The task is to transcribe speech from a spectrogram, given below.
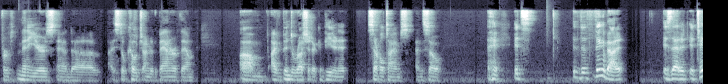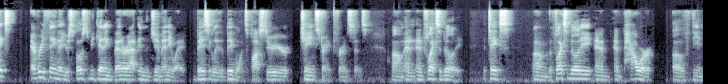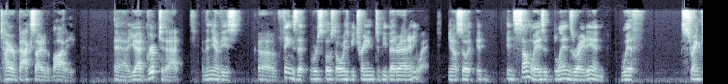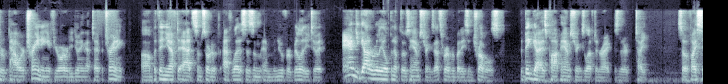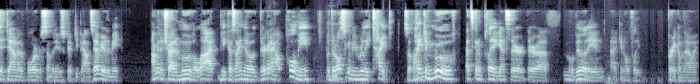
for many years, and uh, I still coach under the banner of them. Um, I've been to Russia to compete in it several times, and so it's the thing about it is that it, it takes everything that you're supposed to be getting better at in the gym anyway basically the big ones posterior chain strength, for instance, um, and, and flexibility. It takes um, the flexibility and and power of the entire backside of the body. Uh, you add grip to that, and then you have these uh, things that we're supposed to always be training to be better at anyway. You know, so it, it in some ways it blends right in with strength or power training if you're already doing that type of training. Um, but then you have to add some sort of athleticism and maneuverability to it. And you got to really open up those hamstrings. That's where everybody's in troubles. The big guys pop hamstrings left and right because they're tight. So if I sit down at a board with somebody who's 50 pounds heavier than me, I'm going to try to move a lot because I know they're going to outpull me, but they're mm-hmm. also going to be really tight. So if I can move, that's going to play against their their uh, mobility, and I can hopefully break them that way.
